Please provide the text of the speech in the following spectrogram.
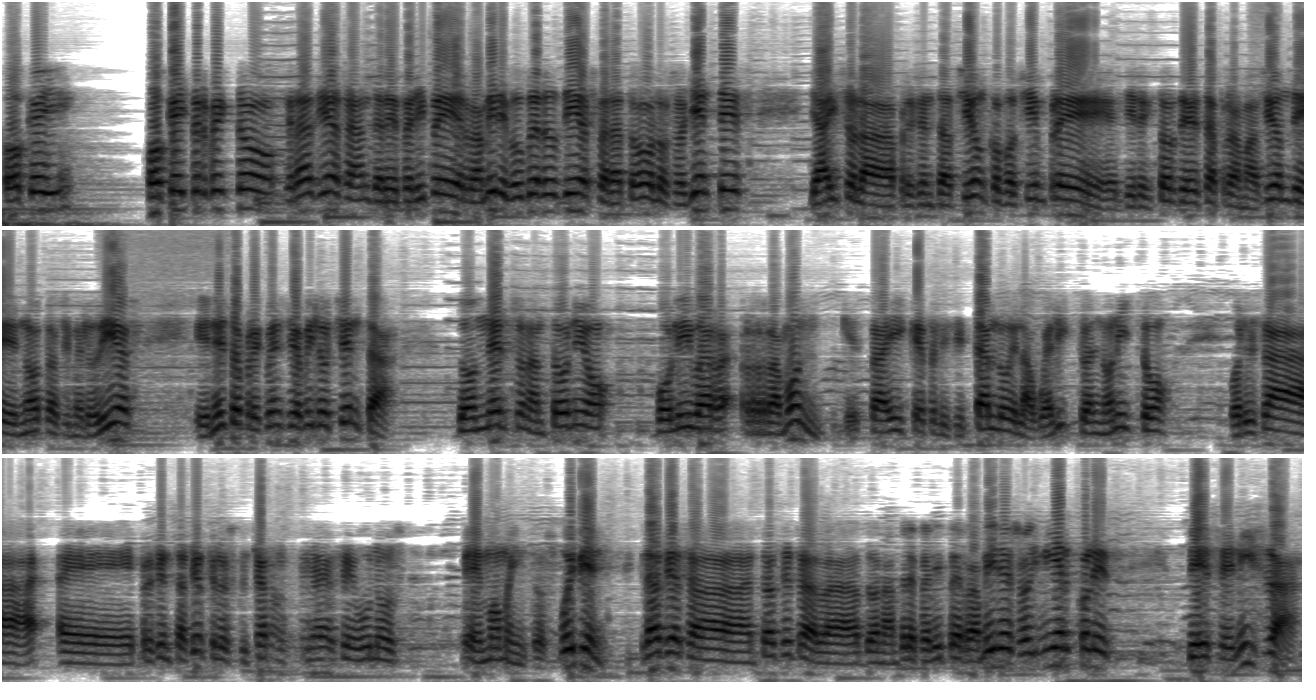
Ok, ok, perfecto. Gracias, André Felipe Ramírez. Muy buenos días para todos los oyentes. Ya hizo la presentación, como siempre, el director de esta programación de Notas y Melodías en esta frecuencia 1080, don Nelson Antonio Bolívar Ramón, que está ahí, que felicitarlo, el abuelito, el nonito por esa eh, presentación que lo escucharon hace unos eh, momentos. Muy bien, gracias a, entonces a la don Andrés Felipe Ramírez. Hoy miércoles de ceniza,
